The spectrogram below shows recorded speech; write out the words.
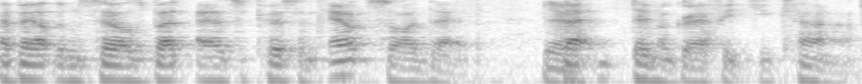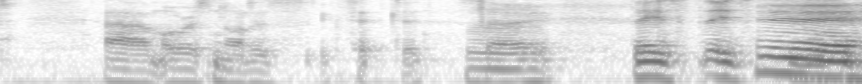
about themselves, but as a person outside that Yeah. that demographic, you can't, um, or is not as accepted. So. Mm. There's, there's, Yeah.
